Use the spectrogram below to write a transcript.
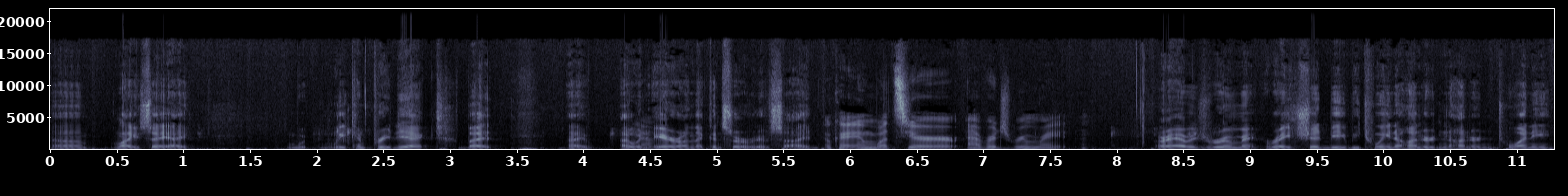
um, like I say, I, we- we can predict, but I, I would Yeah. err on the conservative side. Okay, and what's your average room rate? Our average room rate should be between 100 and 120,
